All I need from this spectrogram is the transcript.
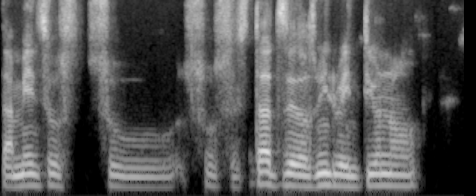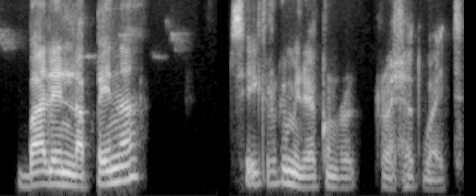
también sus, su- sus stats de 2021 valen la pena. Sí, creo que me iría con Ra- Rashad White.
